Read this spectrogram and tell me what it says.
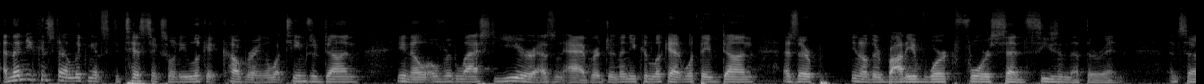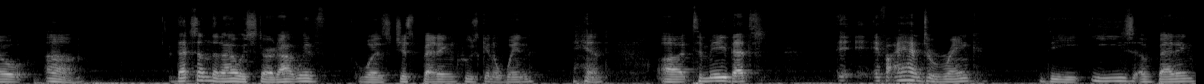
And then you can start looking at statistics when you look at covering and what teams have done, you know, over the last year as an average. And then you can look at what they've done as their you know their body of work for said season that they're in, and so um, that's something that I always start out with was just betting who's gonna win, and uh, to me that's if I had to rank the ease of betting,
